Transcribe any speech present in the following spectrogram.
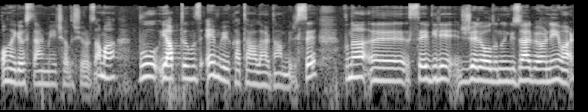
ona göstermeye çalışıyoruz. Ama bu yaptığımız en büyük hatalardan birisi. Buna e, sevgili Cüceloğlu'nun güzel bir örneği var.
